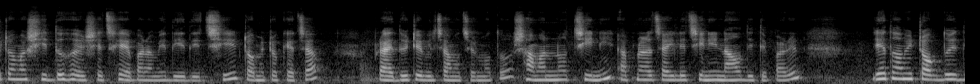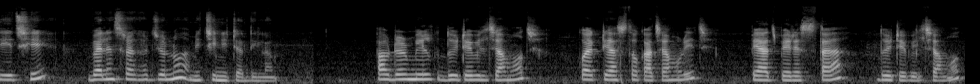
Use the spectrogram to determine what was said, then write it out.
এটা আমার সিদ্ধ হয়ে এসেছে, এবার আমি দিয়ে দিচ্ছি টমেটো কেচাপ, প্রায় দুই টেবিল চামচের মতো, সামান্য চিনি। আপনারা চাইলে চিনি নাও দিতে পারেন। যেহেতু আমি টক দই দিয়েছি, ব্যালেন্স রাখার জন্য আমি চিনিটা দিলাম। পাউডার মিল্ক দুই টেবিল চামচ, কয়েকটি আস্ত কাঁচামরিচ, পেঁয়াজ বেরেস্তা দুই টেবিল চামচ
